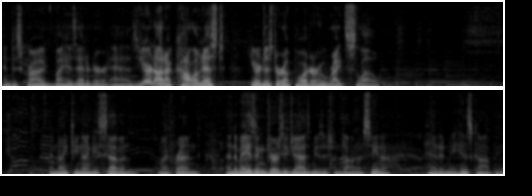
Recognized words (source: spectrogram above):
and described by his editor as, You're not a columnist, you're just a reporter who writes slow. In 1997, my friend and amazing Jersey jazz musician Don Messina handed me his copy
